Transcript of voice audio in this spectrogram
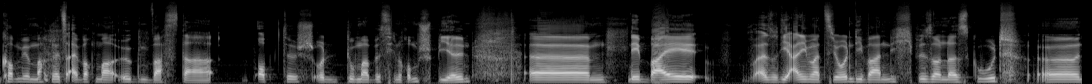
komm, wir machen jetzt einfach mal irgendwas da optisch und du mal ein bisschen rumspielen. Ähm, nebenbei, also die Animationen, die waren nicht besonders gut. Äh,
